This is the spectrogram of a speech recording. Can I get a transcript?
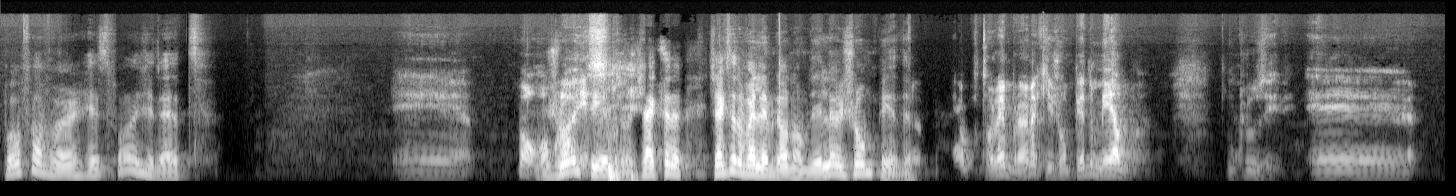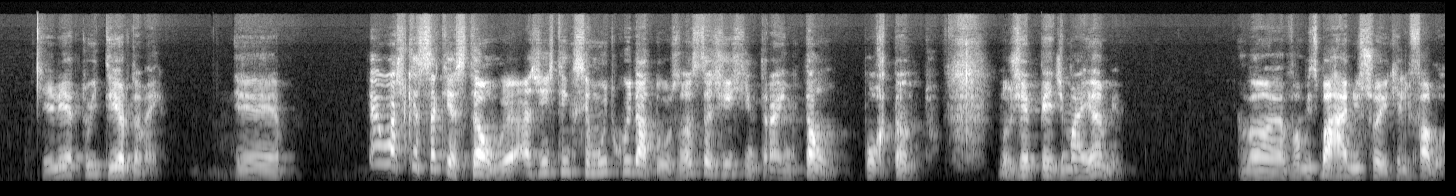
Por favor, responda direto. É... Bom, João lá, Pedro. Esse... Já, que você, já que você não vai lembrar o nome dele, é o João Pedro. Tô lembrando aqui, João Pedro Melo, inclusive. É... Ele é twitteiro também. É... Eu acho que essa questão, a gente tem que ser muito cuidadoso. Antes da gente entrar, então, portanto, no GP de Miami, vamos esbarrar nisso aí que ele falou.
